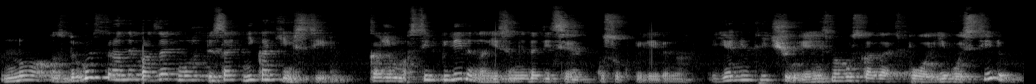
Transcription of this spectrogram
Но, с другой стороны, прозаик может писать никаким стилем. Скажем, стиль Пелевина, если мне дадите кусок Пелевина, я не отличу, я не смогу сказать по его стилю,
